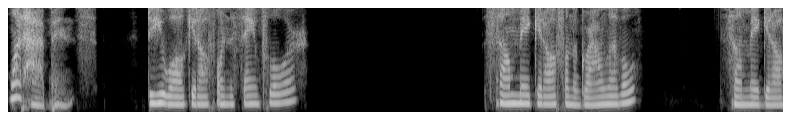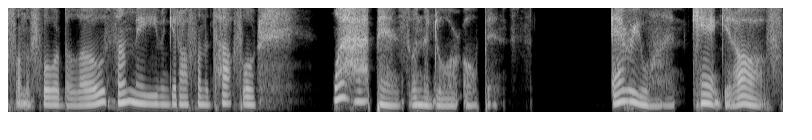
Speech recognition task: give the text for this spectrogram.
What happens? Do you all get off on the same floor? Some may get off on the ground level. Some may get off on the floor below. Some may even get off on the top floor. What happens when the door opens? Everyone can't get off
